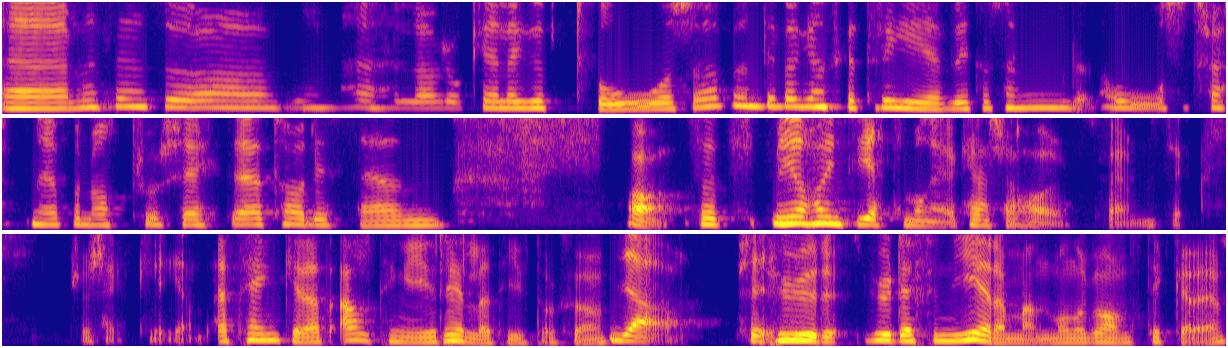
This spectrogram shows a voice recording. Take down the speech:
Eh, men sen så uh, råkade jag lägga upp två och så, men det var ganska trevligt och sen åh, så tröttnade jag på något projekt, jag tar det sen. Ja, så att, men jag har inte jättemånga, jag kanske har fem, sex projekt liggandes. Jag tänker att allting är ju relativt också. Ja, precis. Hur, hur definierar man monogamstickare?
